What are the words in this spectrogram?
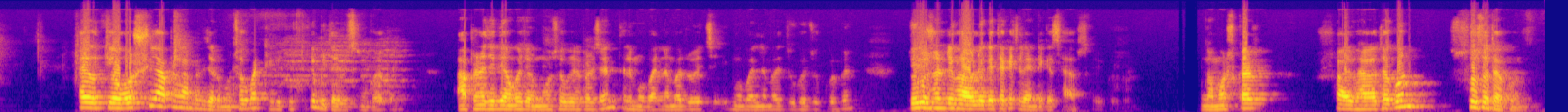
তাই অতি অবশ্যই আপনারা আপনাদের জন্মোৎসব বা ঠিক চুষ্টিকে বিচার বিশ্লেষণ করবেন। আপনারা যদি আমাকে জন্মোৎসব বিচার করে চান তাহলে মোবাইল নাম্বার রয়েছে। এই মোবাইল নাম্বারে যোগাযোগ করবেন। যদি অনুষ্ঠানটি ভালো লেগে থাকে চ্যানেলটিকে সাবস্ক্রাইব করবেন। নমস্কার। সবাই ভালো থাকুন, সুস্থ থাকুন।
